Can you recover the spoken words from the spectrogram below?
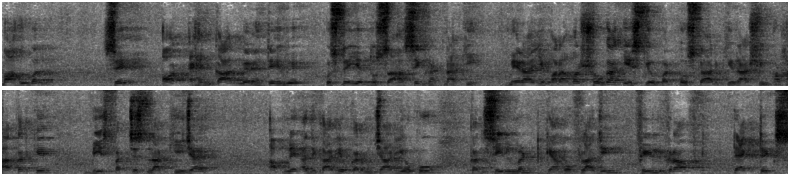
बाहुबल से और अहंकार में रहते हुए उसने ये दुस्साहसिक घटना की। मेरा ये परामर्श होगा कि इसके ऊपर पुरस्कार की राशि बढ़ा करके 20-25 लाख की जाए। अपने अधिकारियों कर्मचारियों को concealment camouflaging field craft tactics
